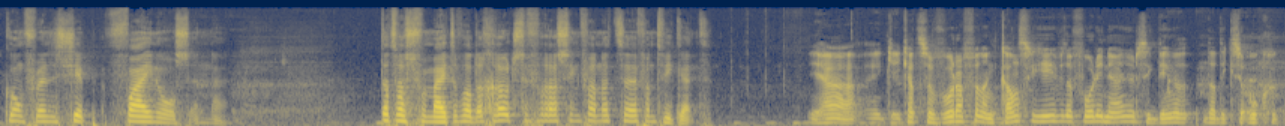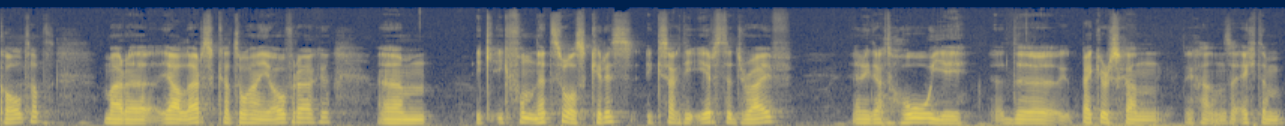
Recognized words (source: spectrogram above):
Conference Ship Finals. En, dat was voor mij toch wel de grootste verrassing van het, van het weekend. Ja, ik, ik had ze vooraf wel een kans gegeven, de 49ers. Ik denk dat, dat ik ze ook gecalled had. Maar eh, ja, Lars, ik ga toch aan jou vragen. Ehm, ik, ik vond net zoals Chris, ik zag die eerste drive en ik dacht, oh jee, de Packers gaan, gaan ze echt een,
